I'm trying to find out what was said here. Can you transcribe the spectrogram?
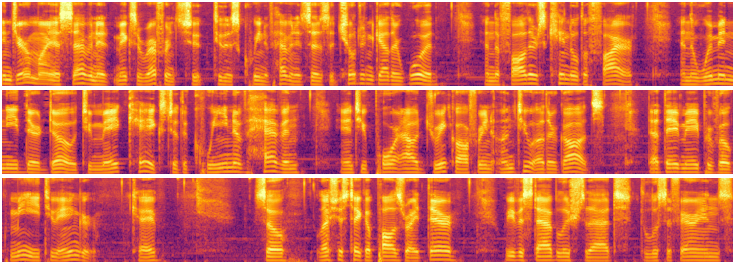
in Jeremiah 7, it makes a reference to, to this Queen of Heaven. It says, The children gather wood, and the fathers kindle the fire, and the women knead their dough to make cakes to the Queen of Heaven, and to pour out drink offering unto other gods, that they may provoke me to anger. Okay? So, let's just take a pause right there. We've established that the Luciferians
